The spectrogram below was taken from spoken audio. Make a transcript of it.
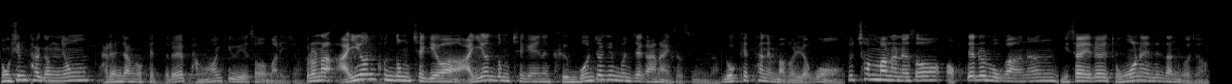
종심 타격용 다련장 로켓들을 방어하기 위해서 말이죠. 그러나 아이언 콘돔 체계와 아이언돔 체계에는 근본적인 문제가 하나 있었습니다. 로켓탄을 막으려고 수천만 원에서 억대를 호가하는 미사일을 동원해야 된다는 거죠.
